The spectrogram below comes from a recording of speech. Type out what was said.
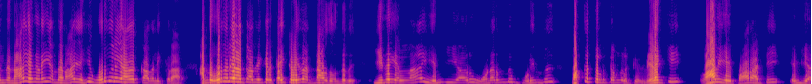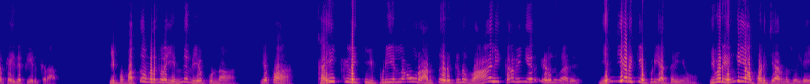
இந்த நாயகனை அந்த நாயகி ஒருதலையாக காதலிக்கிறார். அந்த ஒருதலையாக காதலிக்கிற கைக்கிளை தான் ரெண்டாவது வந்தது. இதையெல்லாம் எம்ஜிஆர் உணர்ந்து புரிந்து பக்கத்தில் இருக்கவங்களுக்கு விளக்கி வாலியை பாராட்டி எம்ஜிஆர் கைதட்டி இருக்கிறார் இப்ப மத்தவங்களுக்கு என்ன வியப்புன்னா எப்பா கை கிளைக்கு இப்படியெல்லாம் ஒரு அர்த்தம் இருக்குன்னு வாலி கவிஞர் எழுதுவாரு. எம்ஜிஆருக்கு எப்படியா தெரியும்? இவர் எங்கேயா படிச்சாருன்னு சொல்லி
